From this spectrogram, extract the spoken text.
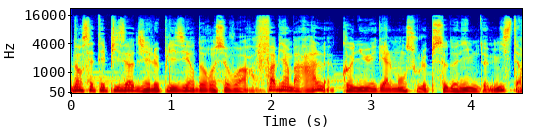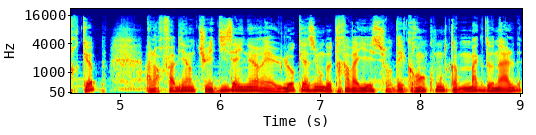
dans cet épisode, j'ai le plaisir de recevoir Fabien Barral, connu également sous le pseudonyme de Mr. Cup. Alors Fabien, tu es designer et as eu l'occasion de travailler sur des grands comptes comme McDonald's,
